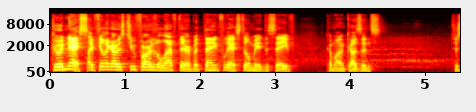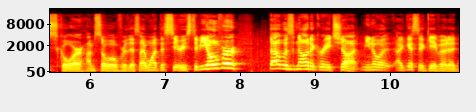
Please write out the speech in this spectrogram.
goodness. I feel like I was too far to the left there, but thankfully I still made the save. Come on, Cozens. Just score. I'm so over this. I want this series to be over. That was not a great shot. You know what? I guess it gave out a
